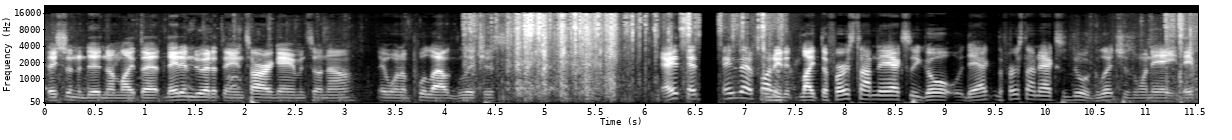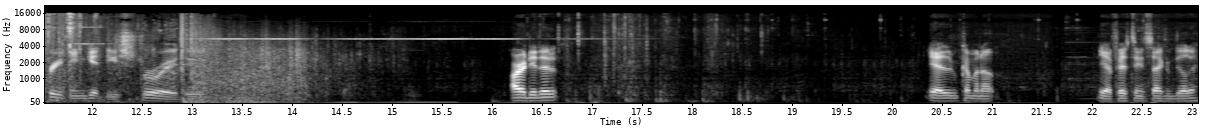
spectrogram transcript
They shouldn't have did nothing like that. They didn't do it at the entire game until now. They want to pull out glitches. Ain't, ain't- ain't that funny? that, Like the first time they actually go, they act, the first time they actually do a glitch is when they they freaking get destroyed, dude. Already did it. Yeah, they're coming up. Yeah, 15 second delay.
